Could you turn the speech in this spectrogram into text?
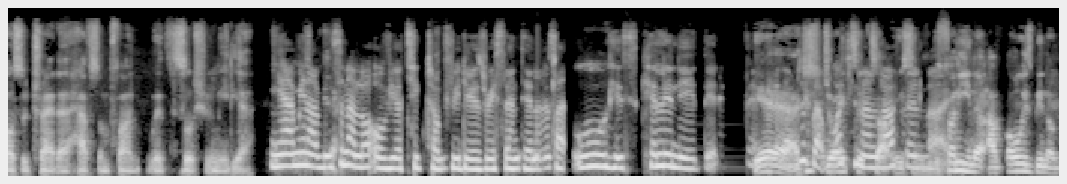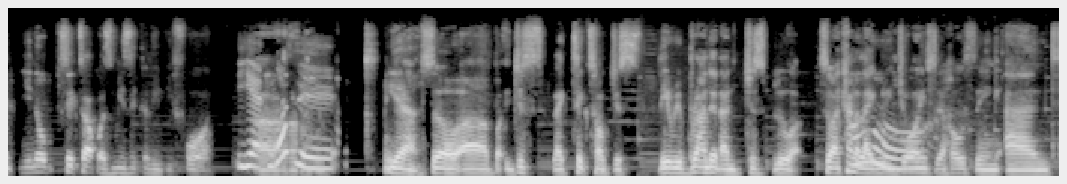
also try to have some fun with social media. Yeah, I mean, I've been seeing a lot of your TikTok videos recently, and I was like, "Oh, he's killing it!" Yeah, I'm I just, just like joined watching and TikTok laughing. recently. Like, Funny, you know, I've always been on. You know, TikTok was Musical.ly before. yeah, was um, it? Yeah, so uh, but just like TikTok, just they rebranded and just blew up. So I kind of like Oh. rejoined the whole thing, and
